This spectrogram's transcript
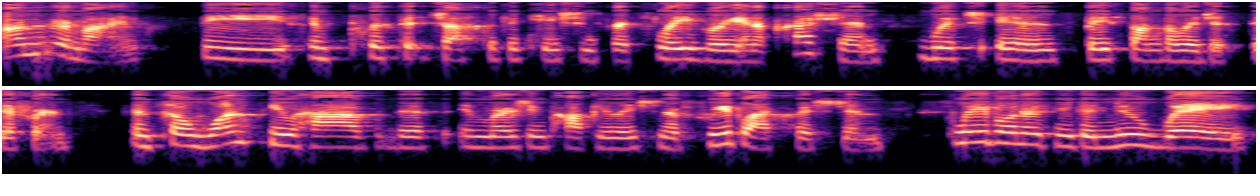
undermines the implicit justification for slavery and oppression, which is based on religious difference. And so once you have this emerging population of free black Christians, slave owners need a new way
